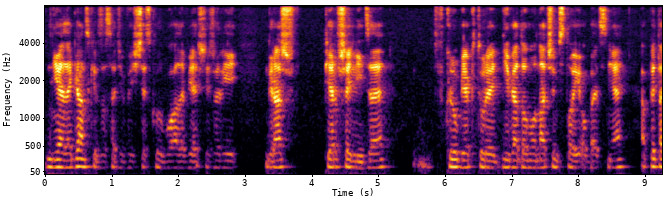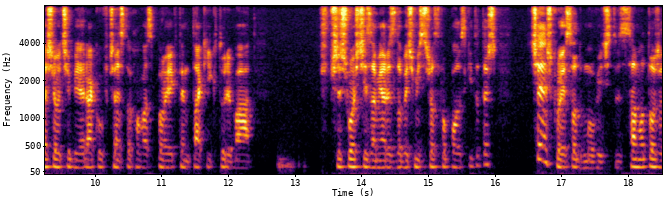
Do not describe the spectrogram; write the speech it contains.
nieeleganckie w zasadzie wyjście z klubu, ale wiesz, jeżeli grasz w pierwszej lidze, w klubie, który nie wiadomo na czym stoi obecnie, a pyta się o ciebie Raków Częstochowa z projektem taki, który ma w przyszłości zamiary zdobyć Mistrzostwo Polski, to też ciężko jest odmówić. To jest samo to, że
